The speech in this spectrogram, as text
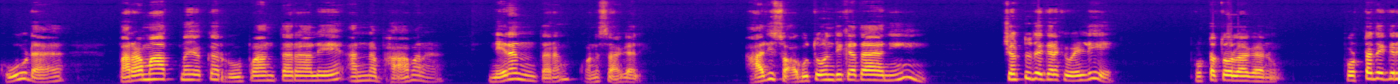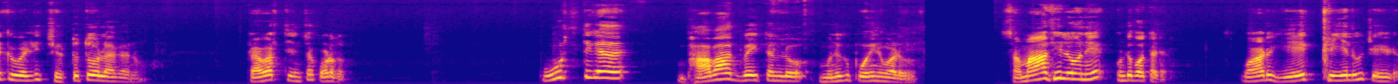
కూడా పరమాత్మ యొక్క రూపాంతరాలే అన్న భావన నిరంతరం కొనసాగాలి. అది సాగుతోంది కదా అని చెట్టు దగ్గరకు వెళ్ళి పుట్టతోలాగాను పుట్ట దగ్గరికి వెళ్ళి చెట్టుతోలాగాను ప్రవర్తించకూడదు. పూర్తిగా భావాద్వైతంలో మునిగిపోయినవాడు సమాధిలోనే ఉండిపోతాడు. వాడు ఏ క్రియలు చేయడు.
